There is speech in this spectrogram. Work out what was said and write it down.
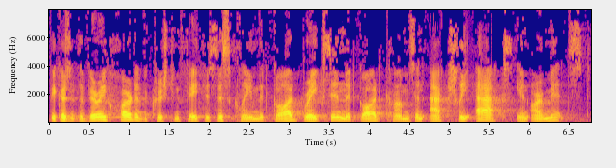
Because at the very heart of the Christian faith is this claim that God breaks in, that God comes and actually acts in our midst.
